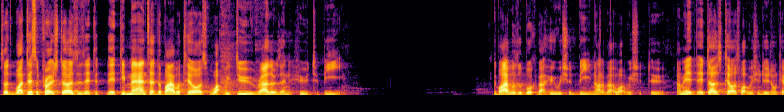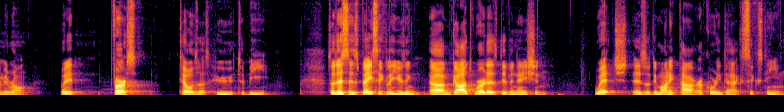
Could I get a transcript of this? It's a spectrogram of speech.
So, what this approach does is it, it demands that the Bible tell us what we do rather than who to be. The Bible is a book about who we should be, not about what we should do. I mean, it, it does tell us what we should do, don't get me wrong. But it first tells us who to be. So, this is basically using um, God's word as divination which is a demonic power, according to Acts 16.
